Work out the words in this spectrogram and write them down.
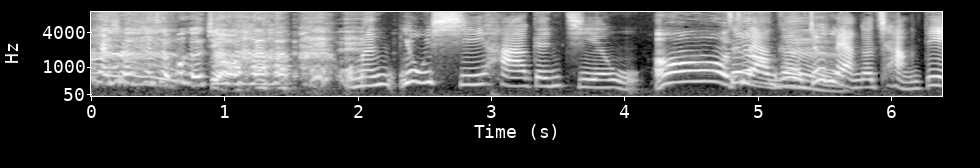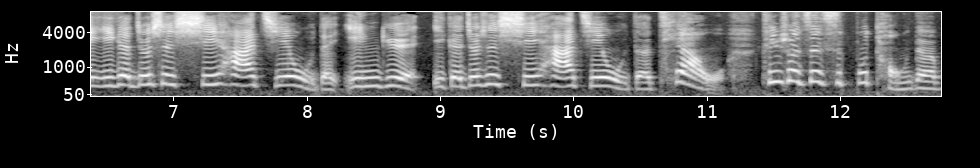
开车，开车不喝酒。我们用嘻哈跟街舞哦，这两个就两个场地，一个就是嘻哈街舞的音乐，一个就是嘻哈街舞的跳舞。听说这是不同的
